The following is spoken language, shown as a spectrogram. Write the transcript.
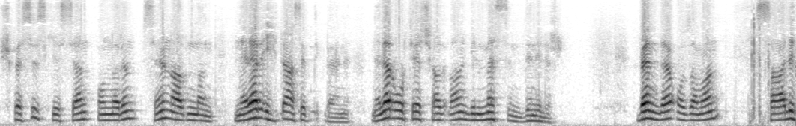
şüphesiz ki sen onların senin ardından neler ihdas ettiklerini, neler ortaya çıkardıklarını bilmezsin denilir. Ben de o zaman salih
